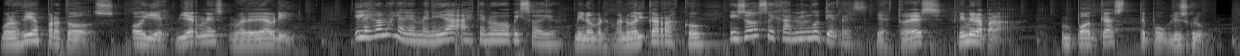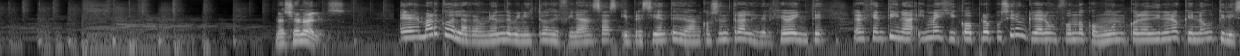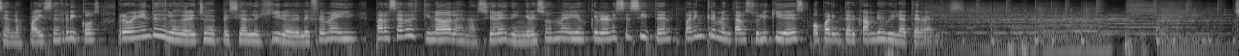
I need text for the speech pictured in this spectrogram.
Buenos días para todos. Hoy es viernes 9 de abril. Y les damos la bienvenida a este nuevo episodio. Mi nombre es Manuel Carrasco. Y yo soy Jazmín Gutiérrez. Y esto es Primera Parada, un podcast de Publius Group. Nacionales. En el marco de la reunión de ministros de Finanzas y presidentes de bancos centrales del G20, la Argentina y México propusieron crear un fondo común con el dinero que no utilicen los países ricos provenientes de los derechos especial de giro del FMI para ser destinado a las naciones de ingresos medios que lo necesiten para incrementar su liquidez o para intercambios bilaterales.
